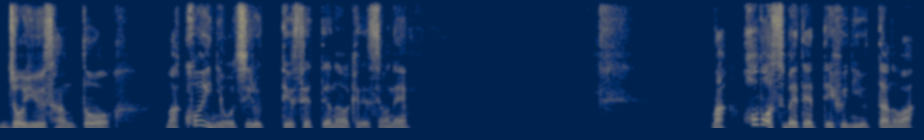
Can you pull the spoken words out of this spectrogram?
女優さんと、まあ、恋に落ちるっていう設定なわけですよね。まあ、ほぼ全てっていうふうに言ったのは、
